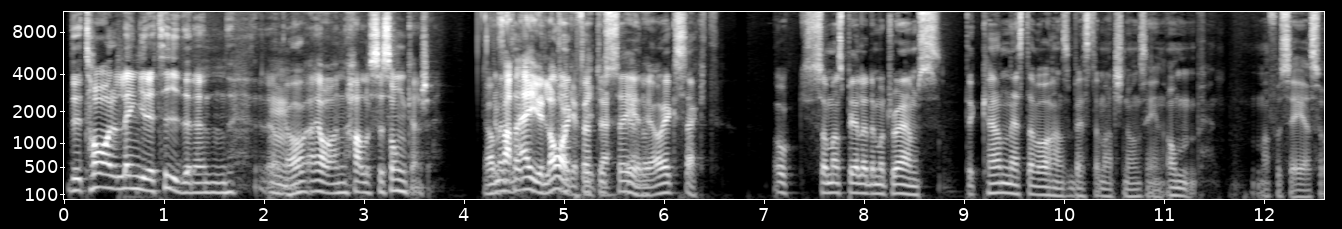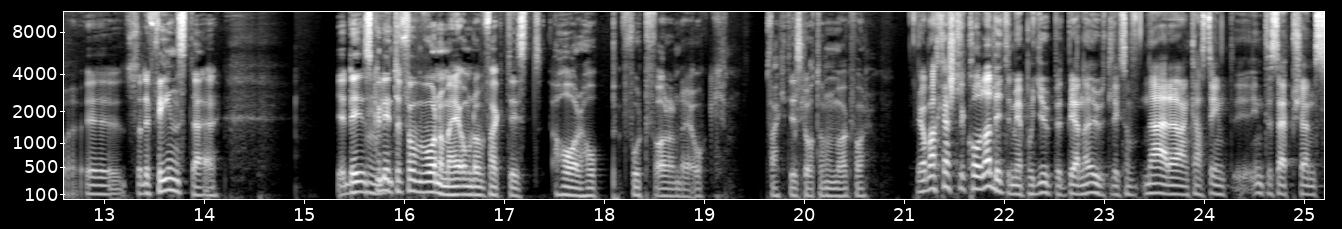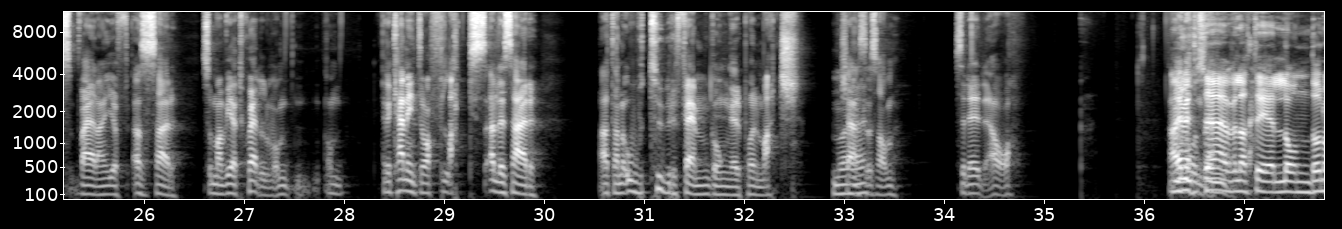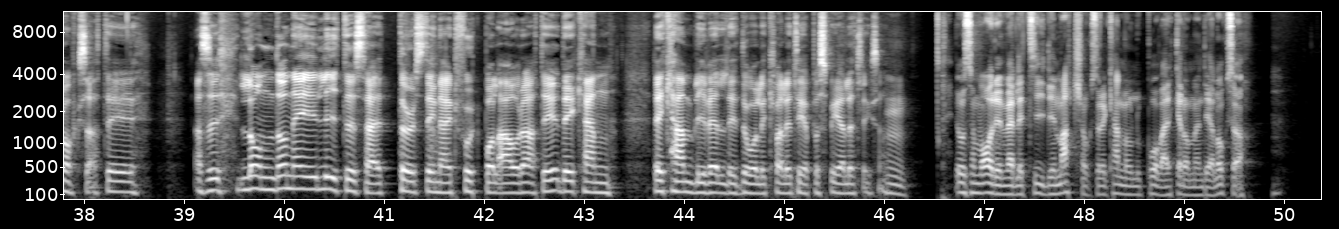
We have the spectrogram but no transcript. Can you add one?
det tar längre tid än en, Mm. Ja, en halv säsong kanske. Ja, För han är ju laget tack för att lite. du säger det, ja exakt. Och som han spelade mot Rams, det kan nästan vara hans bästa match någonsin, om man får säga så. Eh, Så det finns där. Det skulle Mm. inte förvåna mig om de faktiskt har hopp fortfarande och faktiskt låter honom vara kvar. Ja, man kanske skulle kolla lite mer på djupet, bena ut liksom, när är han kastar in interceptions, vad är han gör, alltså så här, så man vet själv om, om, för det kan inte vara flax, eller så här, att han har otur fem gånger på en match, känns det som. Så det, ja. Ja, jag vet inte. det är väl att det är London också, att det är, alltså London är ju lite så här Thursday night football-aura, att det, det, kan, det kan bli väldigt dålig kvalitet på spelet liksom. Mm. Och sen var det en väldigt tidig match också, det kan nog påverka dem en del också.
